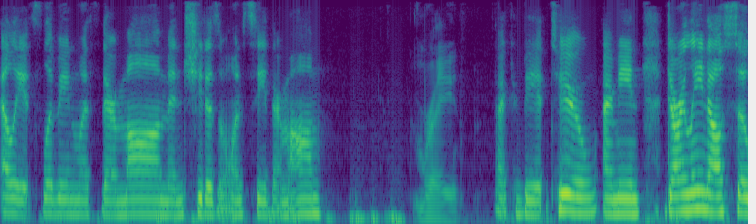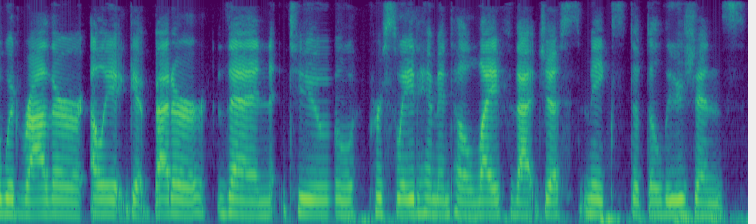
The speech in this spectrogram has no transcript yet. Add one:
Elliot's living with their mom and she doesn't want to see their mom. right. That could be it too. I mean, Darlene also would rather Elliot get better than to persuade him into a life that just makes the delusions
